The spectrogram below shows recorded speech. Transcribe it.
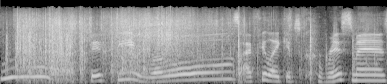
Ooh, 50 rolls. I feel like it's Christmas.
